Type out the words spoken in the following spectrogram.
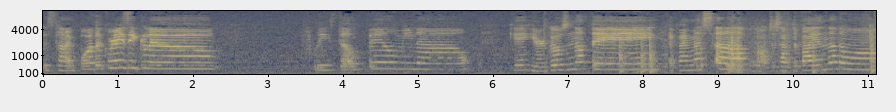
It's time for the crazy glue. Please don't fail me now. Okay, here goes nothing. If I mess up, I'll just have to buy another one.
